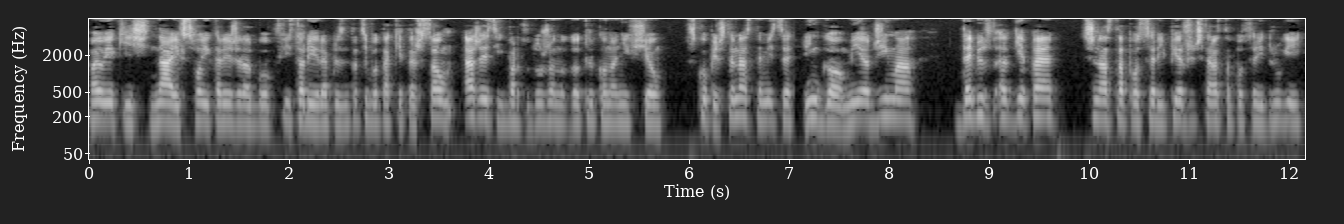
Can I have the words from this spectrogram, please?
mają jakieś naj w swojej karierze albo w historii reprezentacji, bo takie też są, a że jest ich bardzo dużo, no to tylko na nich się skupię. 14 miejsce Ringo Miyajima, debiut w LGP, 13 po serii pierwszej, 14 po serii drugiej,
